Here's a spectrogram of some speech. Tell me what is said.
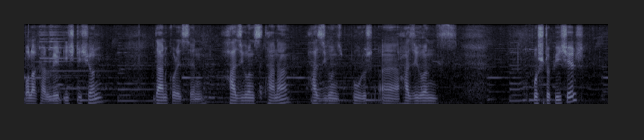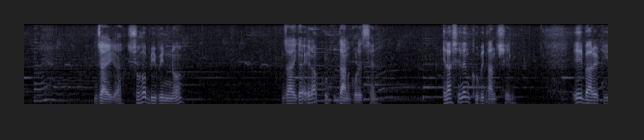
বলাখাল রেল স্টেশন, দান করেছেন হাজিগঞ্জ থানা, হাজিগঞ্জ পুরুষ হাজিগঞ্জ পোস্ট অফিসের জায়গা সহ বিভিন্ন জায়গা এরা খুব দান করেছেন। এরা ছিলেন খুবই দানশীল। এই বাড়িটি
